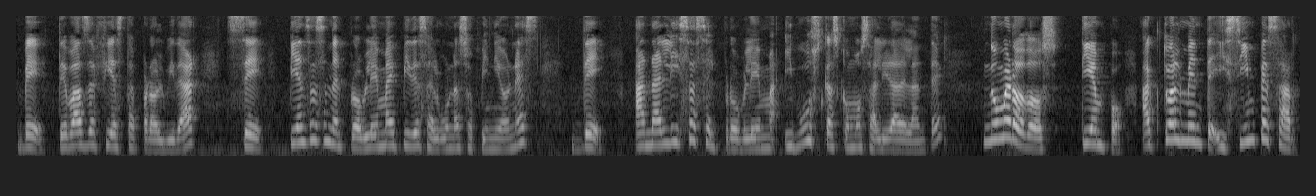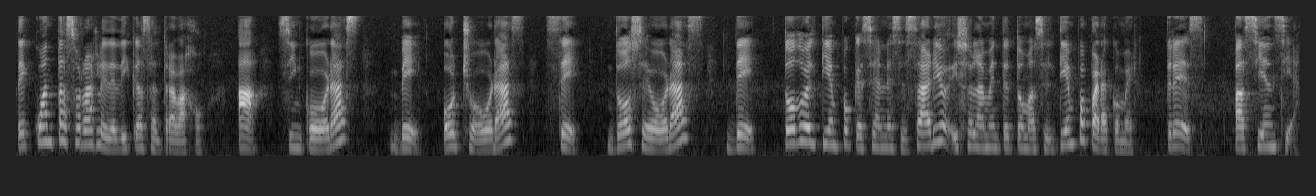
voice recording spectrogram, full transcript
B, te vas de fiesta para olvidar. C, piensas en el problema y pides algunas opiniones. D, analizas el problema y buscas cómo salir adelante. Número 2. Tiempo. Actualmente y sin pesarte, ¿cuántas horas le dedicas al trabajo? A. 5 horas. B. 8 horas. C. 12 horas. D. Todo el tiempo que sea necesario y solamente tomas el tiempo para comer. 3 paciencia.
